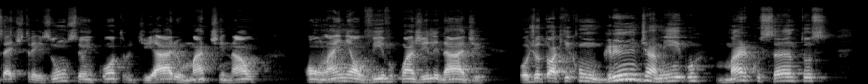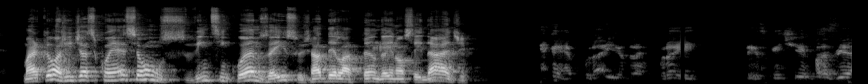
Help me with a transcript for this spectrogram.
731, seu encontro diário, matinal, online ao vivo com agilidade. Hoje eu estou aqui com um grande amigo, Marco Santos. Marcão, a gente já se conhece há uns 25 anos, é isso? Já delatando aí nossa idade? É, por aí, André, por aí. Desde que a gente fazia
